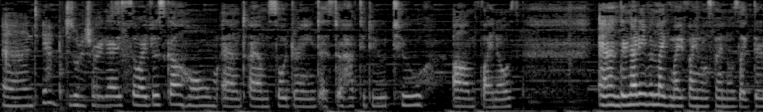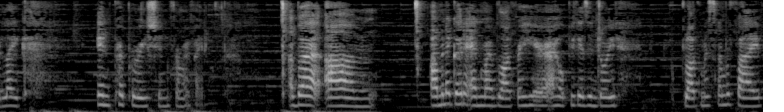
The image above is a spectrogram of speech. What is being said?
And yeah just want to show you. guys so i just got home and i am so drained. I still have to do two um finals and they're not even like my finals finals. Like they're like in preparation for my finals. But um i'm gonna go ahead and end my vlog right here. I hope you guys enjoyed vlogmas number five.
